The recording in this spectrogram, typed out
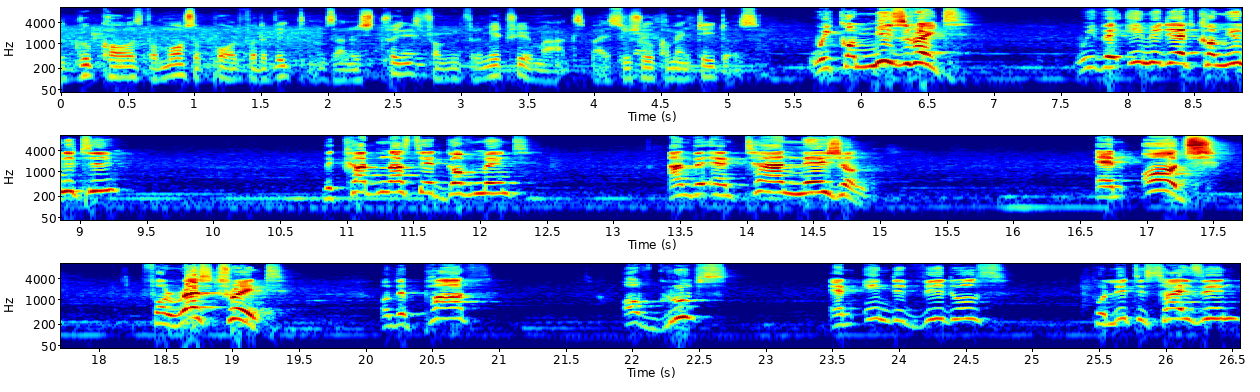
the group calls for more support for the victims and restraint from inflammatory remarks by social commentators. We commiserate with the immediate community, the Kaduna state government, and the entire nation and urge for restraint on the part of groups and individuals politicizing,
